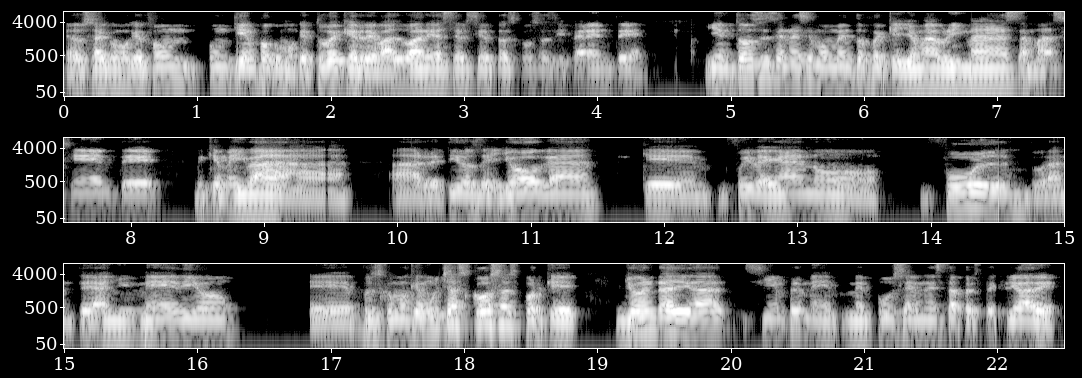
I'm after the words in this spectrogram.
o sea, como que fue un, tiempo como que tuve que reevaluar y hacer ciertas cosas diferente. Y entonces en ese momento fue que yo me abrí más a más gente, que me iba a, retiros de yoga, que fui vegano full durante año y medio. Eh, pues como que muchas cosas porque yo en realidad siempre me, me puse en esta perspectiva de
